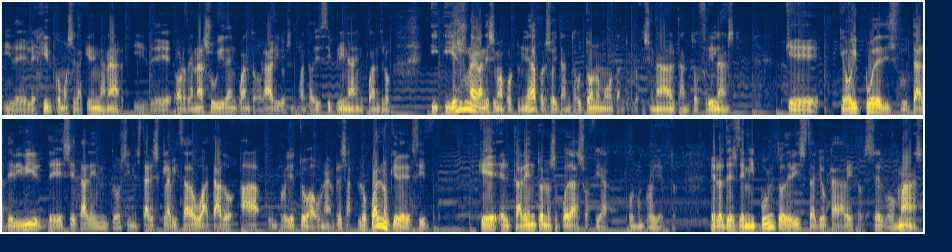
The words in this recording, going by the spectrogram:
y de elegir cómo se la quieren ganar y de ordenar su vida en cuanto a horarios, en cuanto a disciplina, en cuanto... Y, eso es una grandísima oportunidad, por eso hay tanto autónomo, tanto profesional, tanto freelance, que, que hoy puede disfrutar de vivir de ese talento sin estar esclavizado o atado a un proyecto o a una empresa. Lo cual no quiere decir que el talento no se pueda asociar con un proyecto. Pero desde mi punto de vista yo cada vez observo más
